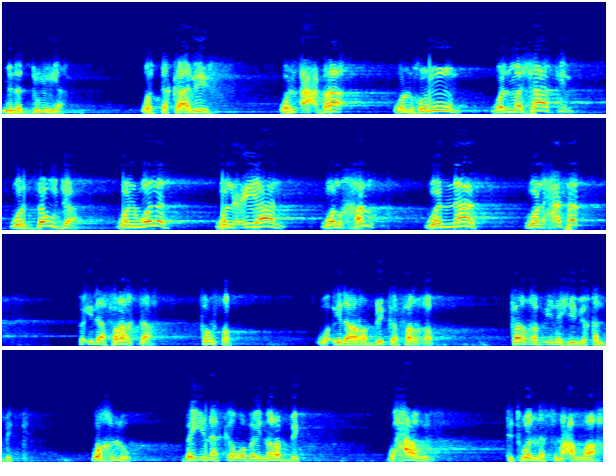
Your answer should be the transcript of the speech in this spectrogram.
من الدنيا والتكاليف والأعباء والهموم والمشاكل والزوجة والولد والعيال والخلق والناس والحسد فإذا فرغت فانصب. وإلى ربك فارغب فارغب إليه بقلبك. واخلو بينك وبين ربك وحاول تتونس مع الله.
